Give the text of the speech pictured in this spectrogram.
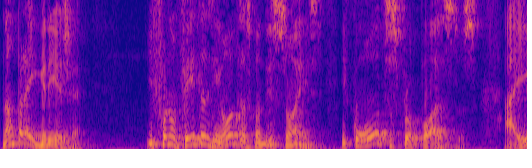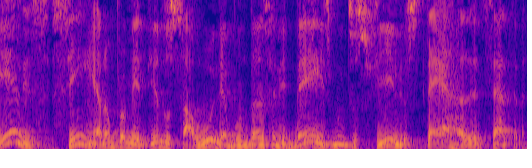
não para a igreja. E foram feitas em outras condições e com outros propósitos. A eles, sim, eram prometidos saúde, abundância de bens, muitos filhos, terras, etc.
